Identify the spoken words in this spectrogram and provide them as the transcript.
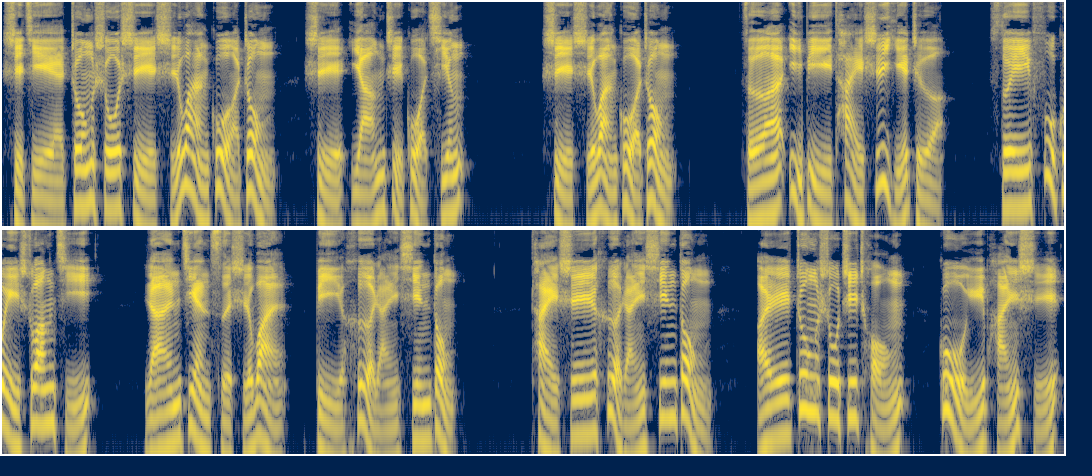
是借中书事十万过重，是杨志过轻；是十万过重，则亦必太师也者，虽富贵双极，然见此十万。必赫然心动，太师赫然心动，而中书之宠固于磐石。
